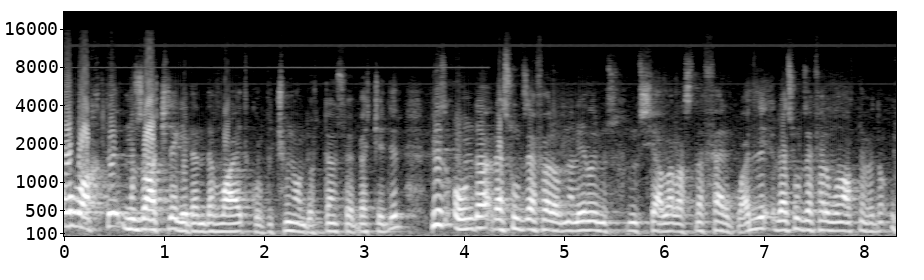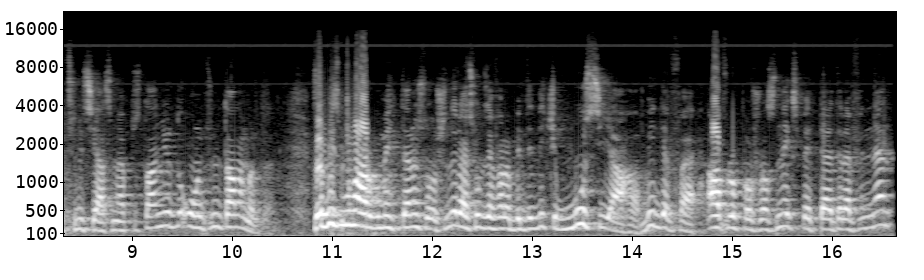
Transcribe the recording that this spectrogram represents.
O vaxtı müzakirə gedəndə Vahid qrupu 2014-dən söhbət gedir. Biz onda Rəsul Cəfərovla Leyla Yusufun siyahılar arasında fərq var idi. Rəsul Cəfərov 16 nəfərdən 3-ünü siyasi məhbus tanıyırdı, 13-ünü tanımırdı. Və biz bunu argumentlərin soruşunda Rəsul Cəfərov bildirdi ki, bu siyahı bir dəfə Avropa Şurasının ekspertləri tərəfindən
